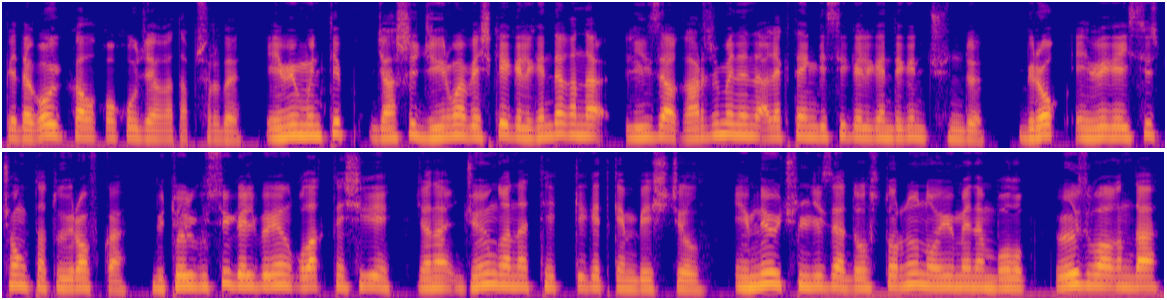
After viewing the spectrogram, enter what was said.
педагогикалык окуу жайга тапшырды эми мынтип жашы 25 келгенде гана лиза каржы менен алектенгиси келгендигин түшүндү бирок эбегейсиз чоң татуировка бүтөлгүсү келбеген кулак тешиги жана жөн гана текке кеткен 5 жыл. Эмне үчүн лиза досторунун ою менен болуп өз убагында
